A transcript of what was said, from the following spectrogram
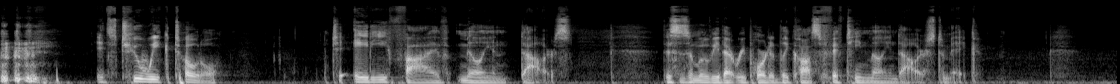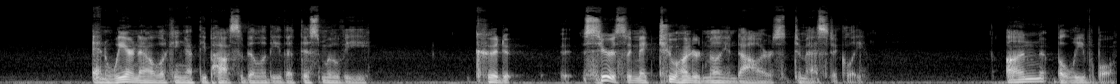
its two week total to $85 million. This is a movie that reportedly cost $15 million to make. And we are now looking at the possibility that this movie could uh, seriously make $200 million domestically. Unbelievable.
